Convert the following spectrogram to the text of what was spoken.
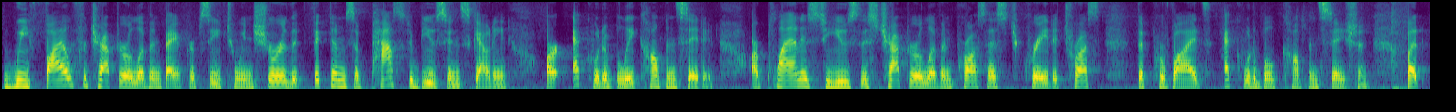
We filed for Chapter 11 bankruptcy to ensure that victims of past abuse in scouting are equitably compensated. Our plan is to use this Chapter 11 process to create a trust that provides equitable compensation. But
